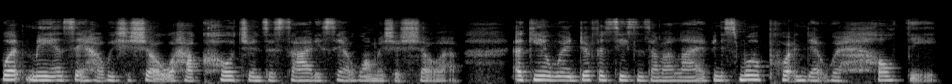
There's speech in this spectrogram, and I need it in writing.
what men say how we should show or how culture and society say a woman should show up. Again, we're in different seasons of our life, and it's more important that we're healthy.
